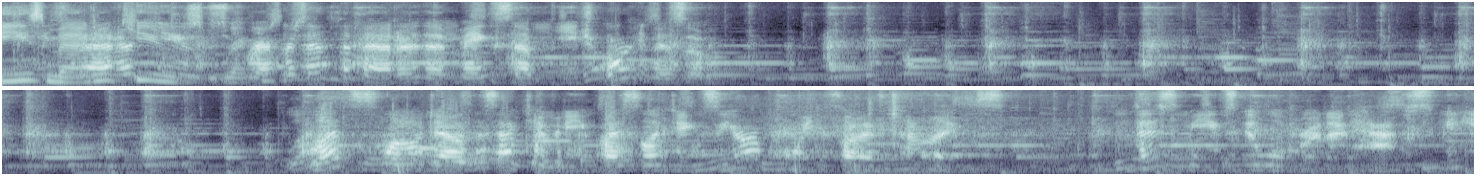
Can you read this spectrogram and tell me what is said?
These matter cubes represent the matter that makes up each organism. Let's slow down this activity by selecting 0.5 times. This means it will run at half speed.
